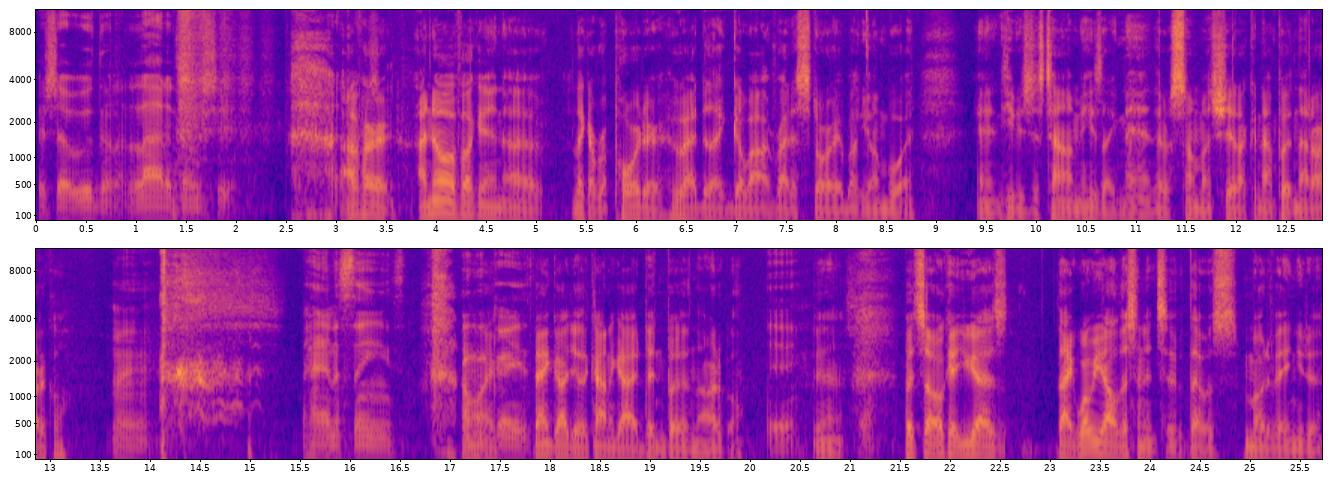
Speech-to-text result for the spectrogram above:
for sure, we was doing a lot of dumb shit. I've heard. I know a fucking uh, like a reporter who had to like go out and write a story about Young Boy, and he was just telling me he's like, man, there was so much shit I could not put in that article. Man. Behind the scenes. I'm like, crazy. thank God you're the kind of guy who didn't put it in the article. Yeah. Yeah. So, But so okay, you guys, like, what were y'all listening to that was motivating you to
